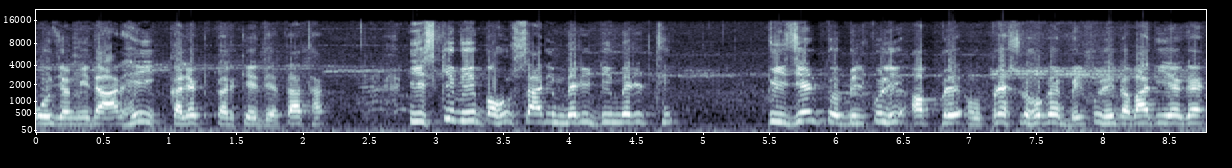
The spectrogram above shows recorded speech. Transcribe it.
वो जमींदार ही कलेक्ट करके देता था। इसकी भी बहुत सारी मेरिट डिमेरिट थी। पीजेंट तो बिल्कुल ही ऑपरेस्ड हो गए, बिल्कुल ही दबा दिए गए।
